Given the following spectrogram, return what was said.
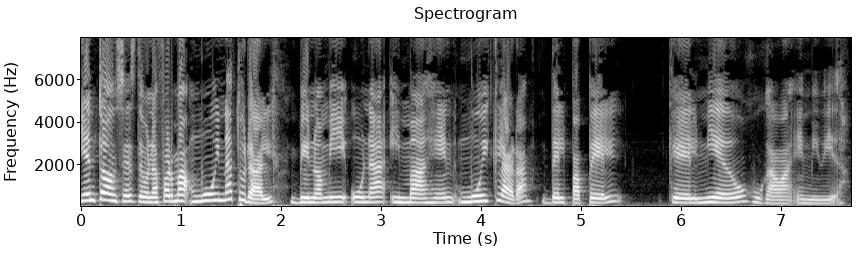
Y entonces, de una forma muy natural, vino a mí una imagen muy clara del papel que el miedo jugaba en mi vida.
